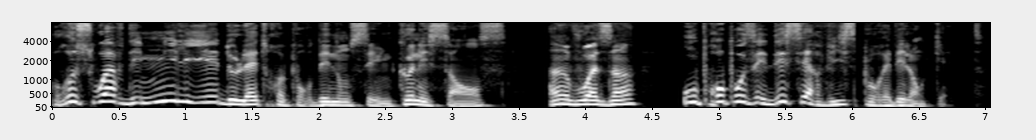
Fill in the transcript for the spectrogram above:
reçoivent des milliers de lettres pour dénoncer une connaissance, un voisin ou proposer des services pour aider l'enquête.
